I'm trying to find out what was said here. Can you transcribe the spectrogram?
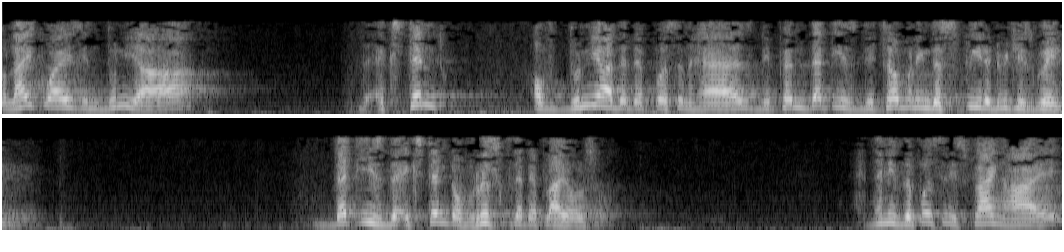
So likewise in dunya, the extent of dunya that a person has depends, that is determining the speed at which he is going. That is the extent of risk that apply also. And then if the person is flying high,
